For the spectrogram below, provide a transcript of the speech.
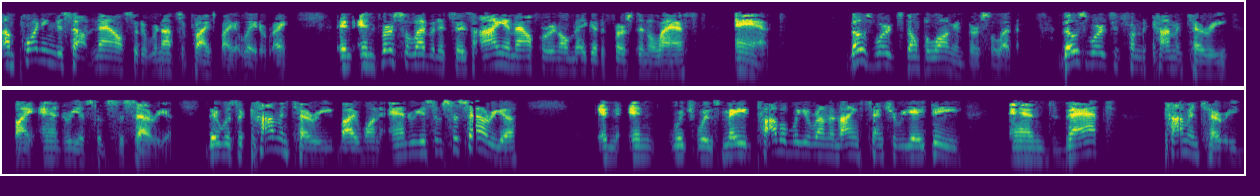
I'm pointing this out now so that we're not surprised by it later, right? In, in verse 11 it says, "I am Alpha and Omega, the first and the last," and those words don't belong in verse 11. Those words are from the commentary by Andreas of Caesarea. There was a commentary by one Andreas of Caesarea, in, in which was made probably around the 9th century AD, and that commentary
